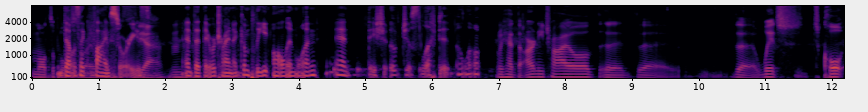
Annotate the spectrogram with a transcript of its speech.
multiple That was, like, five stories. yeah mhm. and that they were trying to complete all in one, and they should have just left it alone. We had the Arnie trial, the the the witch cult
